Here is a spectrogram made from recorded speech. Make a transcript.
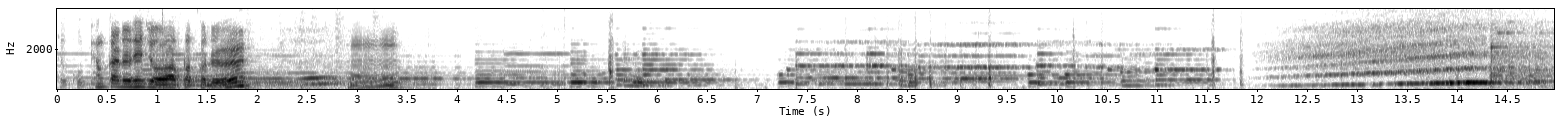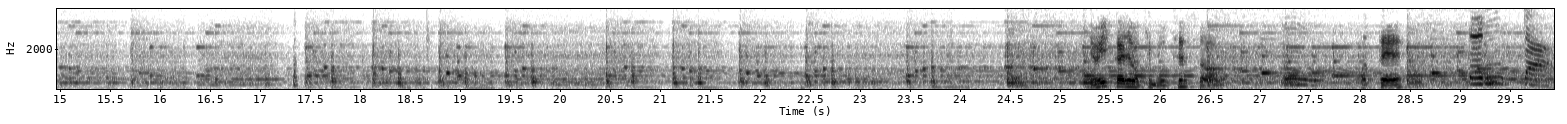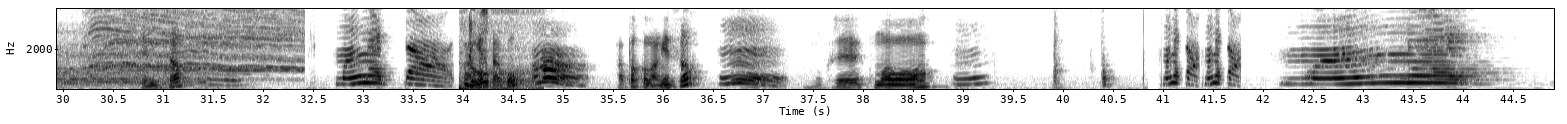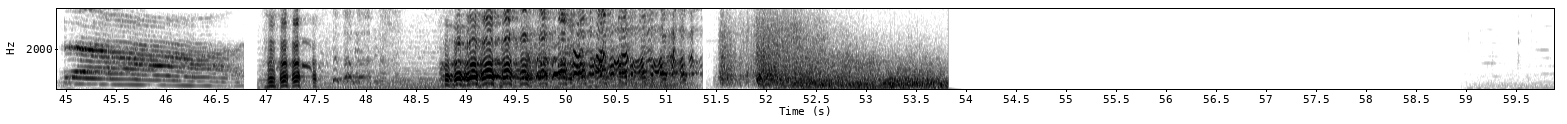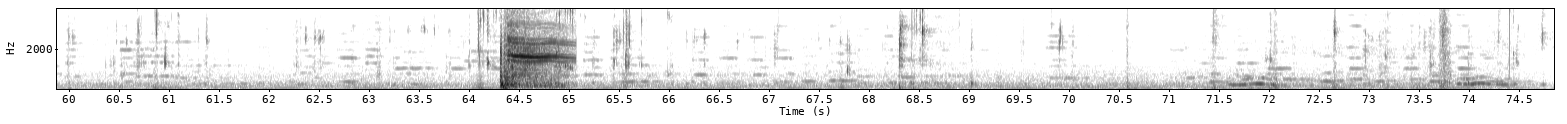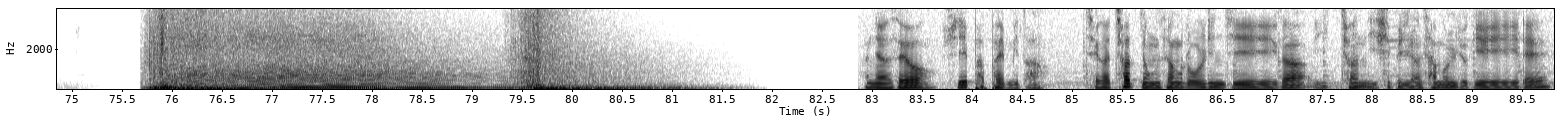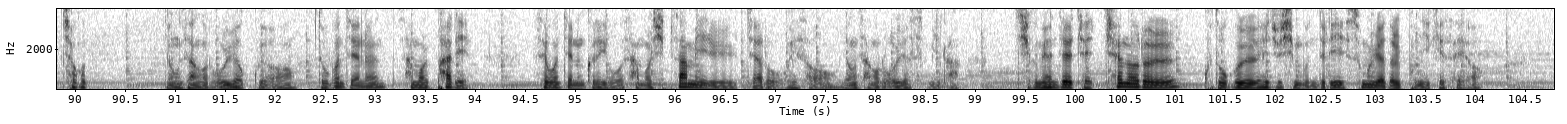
듣고 평가를 해줘 아빠 거를 음. 여기까지밖에 못했어 응. 어때? 재밌어? 망했다. 망했다고? 어. 아빠 거 망했어? 응. 어, 그래 고마워 응. 망했다. 망했다. 망했다. 안녕하세요. 시파파입니다. 제가 첫 영상을 올린 지가 2021년 3월 6일에 첫 영상을 올렸고요. 두 번째는 3월 8일 세 번째는 그리고 3월 13일자로 해서 영상을 올렸습니다. 지금 현재 제 채널을 구독을 해주신 분들이 28분이 계세요.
